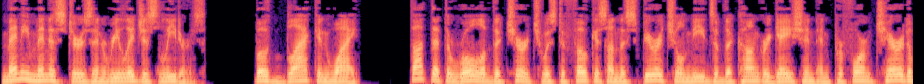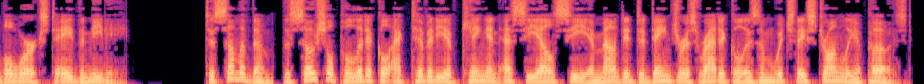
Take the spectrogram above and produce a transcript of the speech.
Many ministers and religious leaders—both black and white—thought that the role of the church was to focus on the spiritual needs of the congregation and perform charitable works to aid the needy. To some of them, the social-political activity of King and SCLC amounted to dangerous radicalism which they strongly opposed.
